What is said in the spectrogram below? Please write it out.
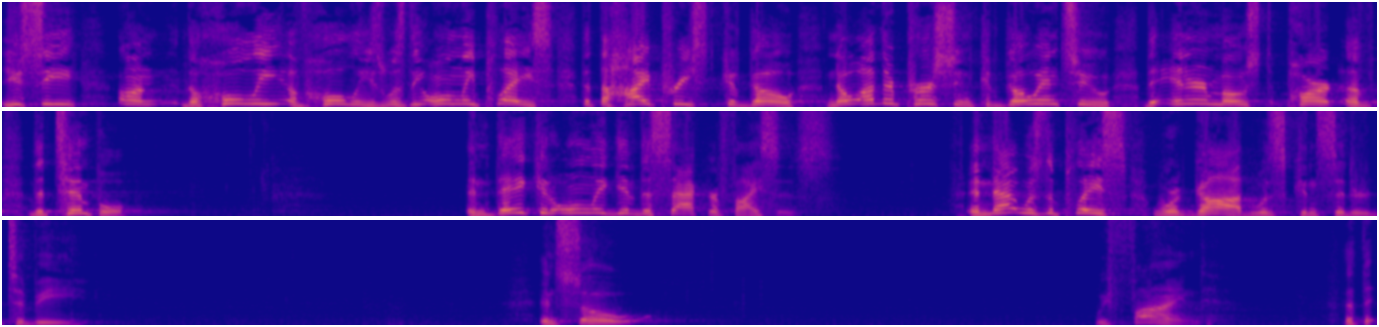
You see, on the Holy of Holies was the only place that the high priest could go. No other person could go into the innermost part of the temple. And they could only give the sacrifices. And that was the place where God was considered to be. And so we find that the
